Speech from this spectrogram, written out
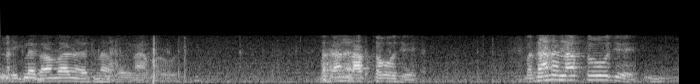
ને એકલા ગામ હક ના હોય. બધાને લાભ થવો છે બધાને લાભ થવો આ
